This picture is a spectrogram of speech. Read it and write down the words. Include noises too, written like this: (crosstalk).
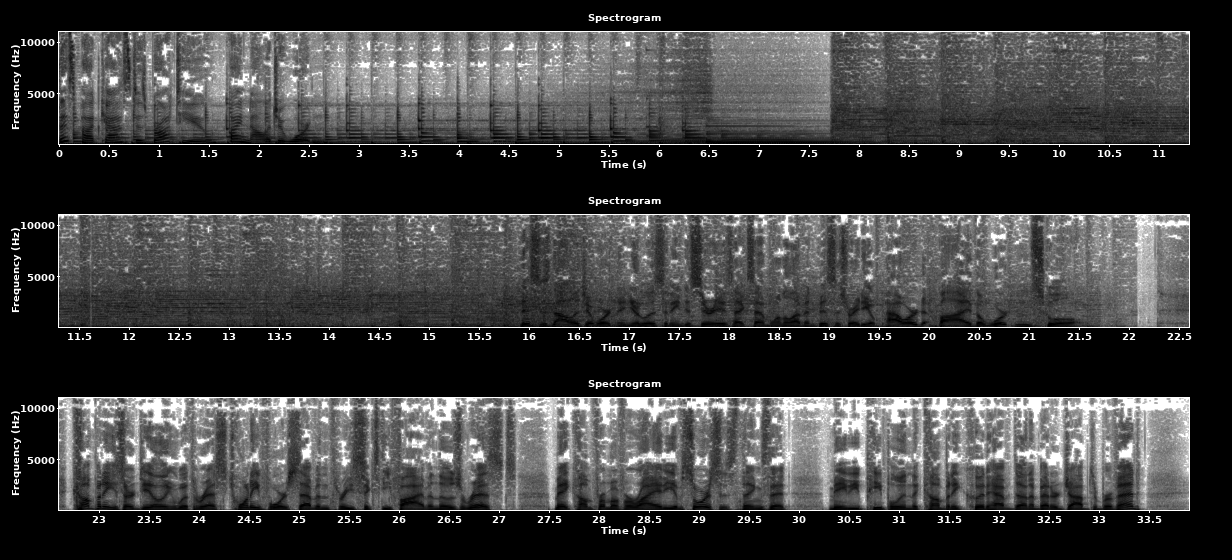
This podcast is brought to you by Knowledge at Wharton. This is Knowledge at Wharton, and you're listening to Sirius XM 111 Business Radio, powered by the Wharton School. Companies are dealing with risks 24 7, 365, and those risks may come from a variety of sources, things that maybe people in the company could have done a better job to prevent,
